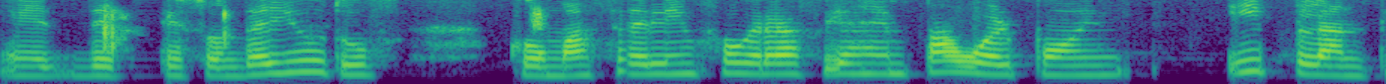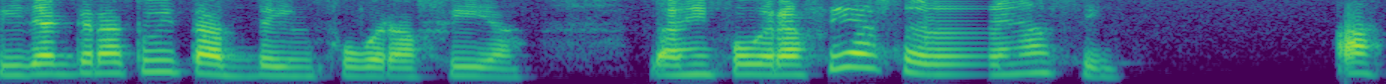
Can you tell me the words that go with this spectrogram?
eh, que son de YouTube, cómo hacer infografías en PowerPoint y plantillas gratuitas de infografía. Las infografías se ven así. Ah,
